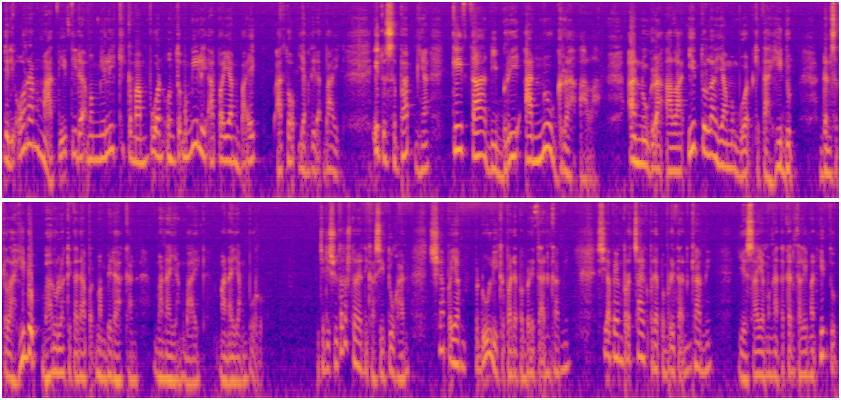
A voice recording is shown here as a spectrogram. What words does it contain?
Jadi orang mati tidak memiliki kemampuan untuk memilih apa yang baik atau yang tidak baik. Itu sebabnya kita diberi anugerah Allah. Anugerah Allah itulah yang membuat kita hidup dan setelah hidup barulah kita dapat membedakan mana yang baik, mana yang buruk. Jadi saudara-saudara yang dikasih Tuhan, siapa yang peduli kepada pemberitaan kami? Siapa yang percaya kepada pemberitaan kami? Yesaya mengatakan kalimat itu.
